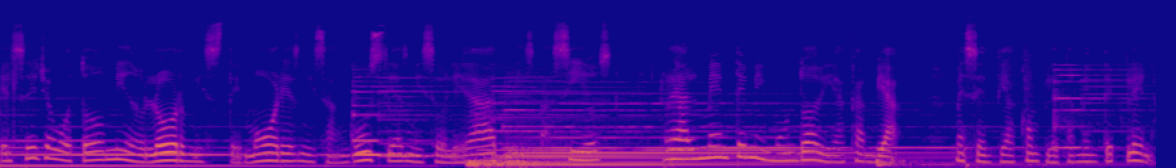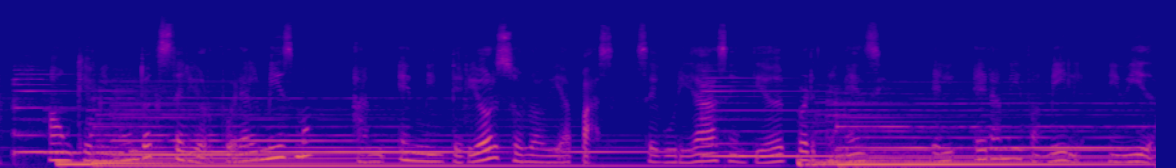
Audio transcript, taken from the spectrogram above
Él se llevó todo mi dolor, mis temores, mis angustias, mi soledad, mis vacíos. Realmente mi mundo había cambiado. Me sentía completamente plena. Aunque mi mundo exterior fuera el mismo, en mi interior solo había paz, seguridad, sentido de pertenencia. Él era mi familia, mi vida,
